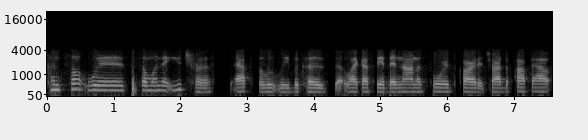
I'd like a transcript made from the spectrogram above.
consult with someone that you trust. Absolutely, because like I said, that Nine of Swords card it tried to pop out,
